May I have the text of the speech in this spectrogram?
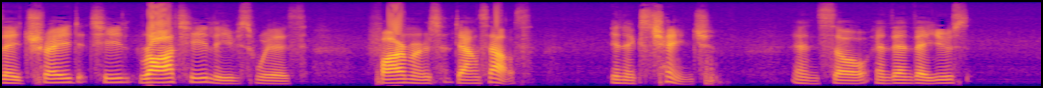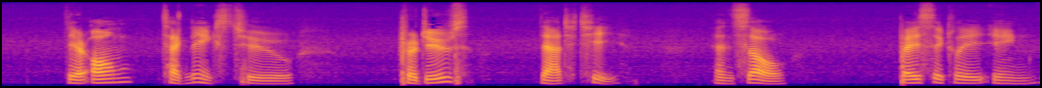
they trade tea, raw tea leaves with farmers down south in exchange. And so, and then they use their own techniques to produce that tea. And so, basically, in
